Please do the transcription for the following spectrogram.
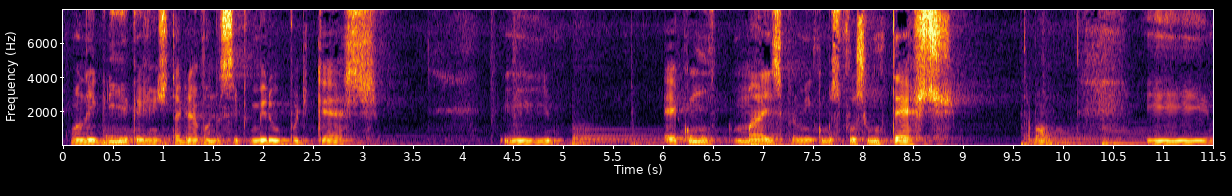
com alegria que a gente está gravando esse primeiro podcast e é como mais para mim como se fosse um teste, tá bom? E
